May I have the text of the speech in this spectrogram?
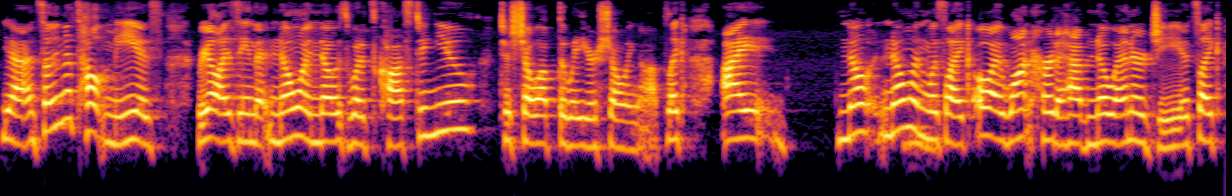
Yeah, and something that's helped me is realizing that no one knows what it's costing you to show up the way you're showing up. Like I no no one mm-hmm. was like, "Oh, I want her to have no energy." It's like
